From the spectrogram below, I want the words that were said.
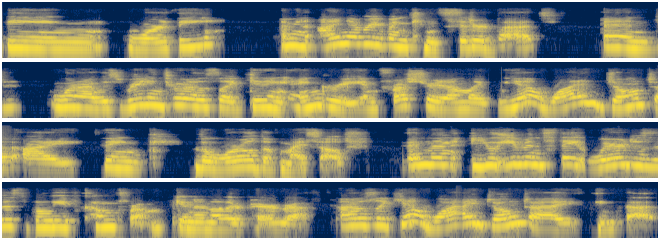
being worthy I mean, I never even considered that. And when I was reading through I was like getting angry and frustrated. I'm like, yeah, why don't I think the world of myself? And then you even state, where does this belief come from in another paragraph? I was like, yeah, why don't I think that?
